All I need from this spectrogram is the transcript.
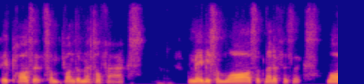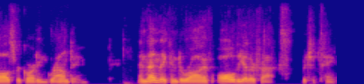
they posit some fundamental facts and maybe some laws of metaphysics, laws regarding grounding, and then they can derive all the other facts which obtain.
